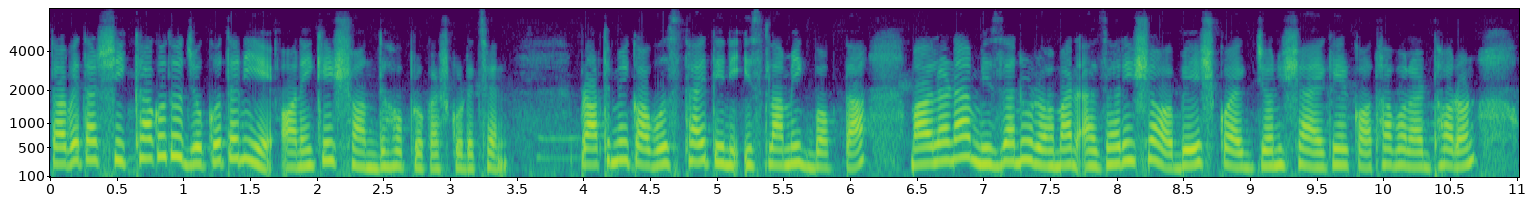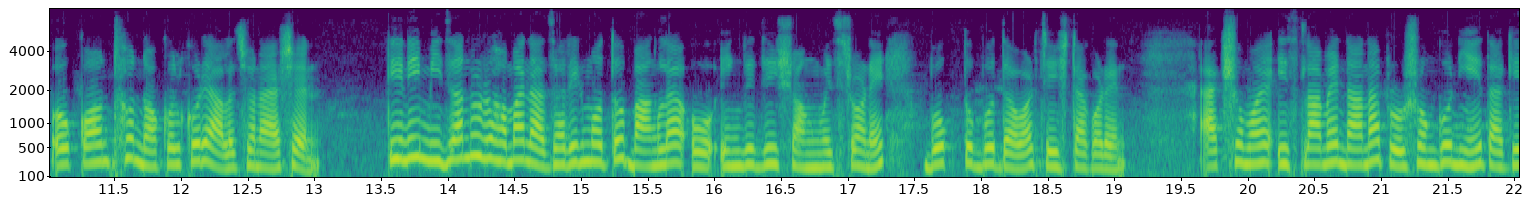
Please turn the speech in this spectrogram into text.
তবে তার শিক্ষাগত যোগ্যতা নিয়ে অনেকেই সন্দেহ প্রকাশ করেছেন। প্রাথমিক অবস্থায় তিনি ইসলামিক বক্তা। মাওলানা মিজানুর রহমান আজহারি সহ বেশ কয়েকজন শায়েকের কথা বলার ধরন ও কণ্ঠ নকল করে আলোচনায় আসেন। তিনি মিজানুর রহমান আজহারির মতো বাংলা ও ইংরেজি সংমিশ্রণে বক্তব্য দেওয়ার চেষ্টা করেন। একসময় ইসলামের নানা প্রসঙ্গ নিয়ে তাকে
